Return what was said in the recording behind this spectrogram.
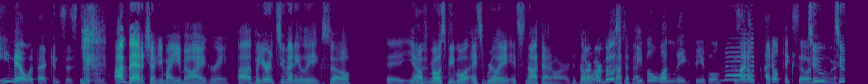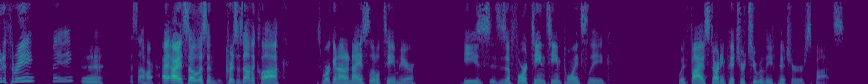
email with that consistency. I'm bad at checking my email. I agree. Uh, but you're in too many leagues, so. Uh, you know, for most people, it's really it's not that hard. Don't, are, are most not that bad. people one league people? Because No, I don't I don't think so two anymore. two to three, maybe. Eh. That's not hard. All right, all right, so listen, Chris is on the clock. He's working on a nice little team here. He's this is a 14 team points league with five starting pitcher, two relief pitcher spots.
